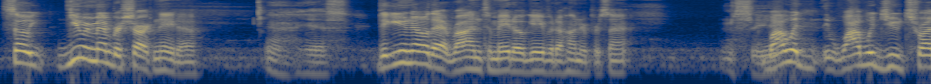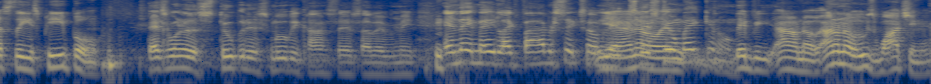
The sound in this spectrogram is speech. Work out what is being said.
so you remember Sharknado? yes. Did you know that Rotten Tomato gave it hundred percent? See. Why would Why would you trust these people? That's one of the stupidest movie concepts I've ever made. and they made like five or six of them. Yeah, I know. They're still making them. They'd be. I don't know. I don't know who's watching it.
